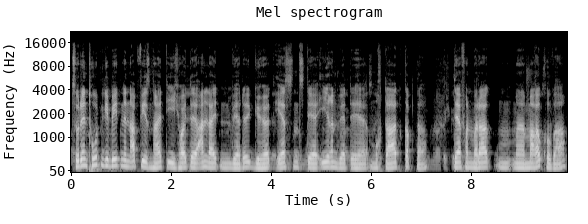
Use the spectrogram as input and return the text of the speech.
Zu den Totengebeten in Abwesenheit, die ich heute anleiten werde, gehört erstens der ehrenwerte Herr Muhtad Gupta, der von Mar Marokko war.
